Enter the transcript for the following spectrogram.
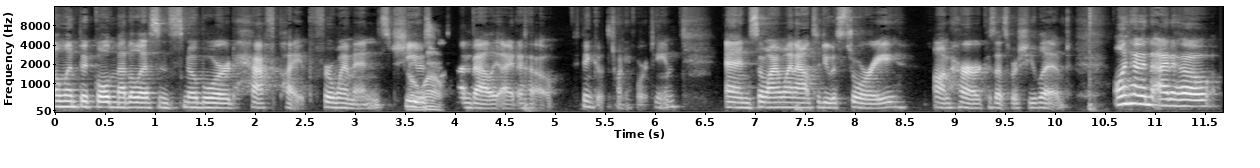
Olympic gold medalist in snowboard half pipe for women. She Oh, was wow. from Sun Valley, Idaho. I think it was 2014. And so I went out to do a story on her because that's where she lived. Only time in Idaho.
